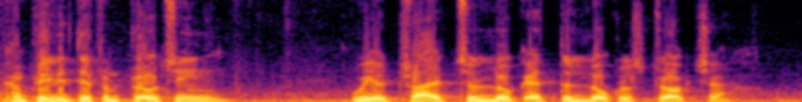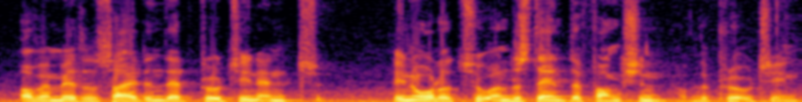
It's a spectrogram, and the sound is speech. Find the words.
completely different protein. We have tried to look at the local structure of a metal site in that protein and in order to understand the function of the protein.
